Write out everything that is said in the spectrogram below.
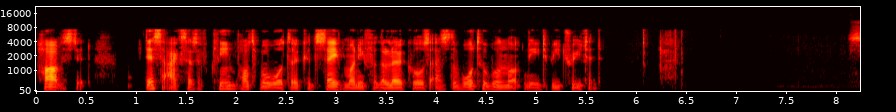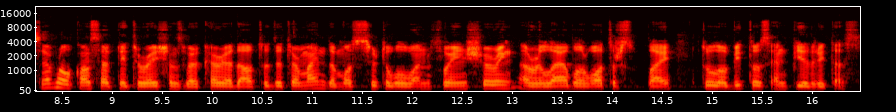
harvested. This access of clean potable water could save money for the locals as the water will not need to be treated. Several concept iterations were carried out to determine the most suitable one for ensuring a reliable water supply to Lobitos and Piedritas.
